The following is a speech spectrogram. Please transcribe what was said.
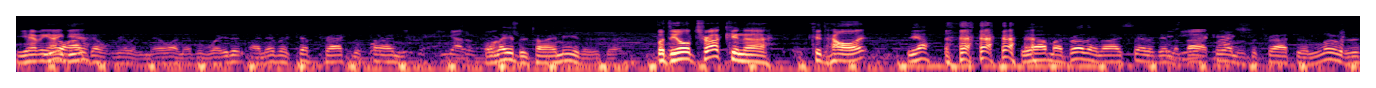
You have any Mm-hmm. No, I don't really know. I never weighed it. I never kept track of the time, the labor time either. But But the old truck can uh, could haul it. yeah, yeah. My brother and I set it in the back end of the tractor and loader.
